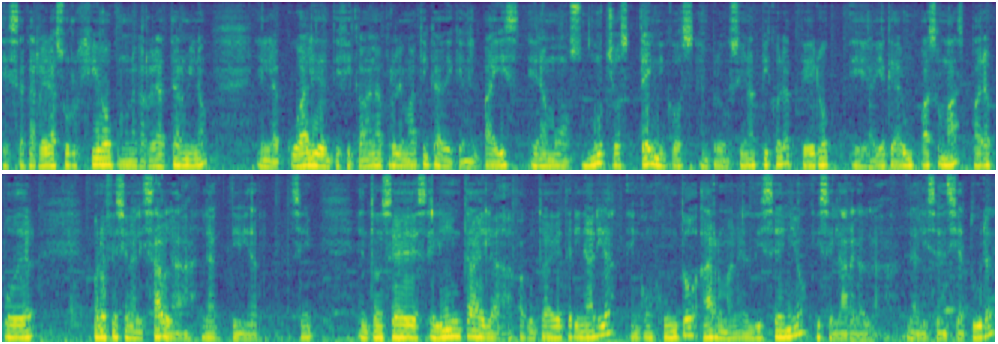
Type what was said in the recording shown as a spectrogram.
esa carrera surgió como una carrera término en la cual identificaban la problemática de que en el país éramos muchos técnicos en producción apícola, pero eh, había que dar un paso más para poder profesionalizar la, actividad. ¿sí? Entonces el INTA y la Facultad de Veterinaria en conjunto arman el diseño y se larga la, la licenciatura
